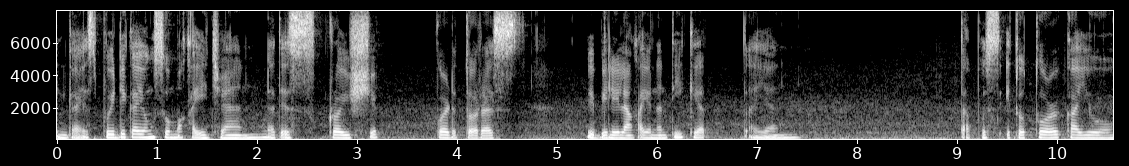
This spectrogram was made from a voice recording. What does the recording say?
Ayan guys, pwede kayong sumakay dyan. That is cruise ship the tourists. Bibili lang kayo ng ticket. Ayan. Tapos ito tour kayo.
